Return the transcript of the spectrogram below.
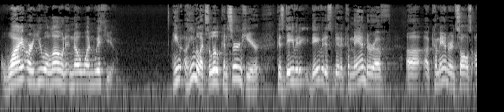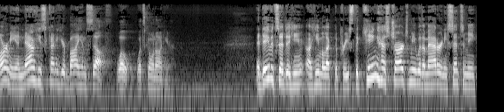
Why are you alone and no one with you? Ahimelech's a little concerned here because David, David has been a commander of uh, a commander in Saul's army, and now he's kind of here by himself. Whoa, what's going on here? And David said to Ahimelech the priest, The king has charged me with a matter, and he sent to me,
